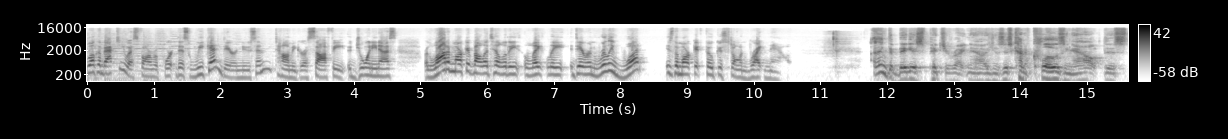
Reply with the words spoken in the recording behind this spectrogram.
Welcome back to U.S. Farm Report this weekend. Darren Newsom, Tommy Grisafi joining us. A lot of market volatility lately. Darren, really, what is the market focused on right now? I think the biggest picture right now is just kind of closing out this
